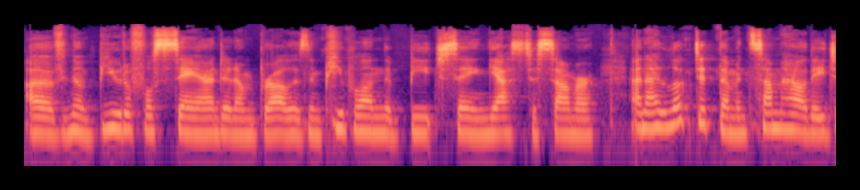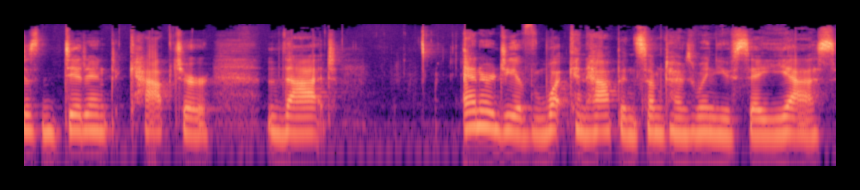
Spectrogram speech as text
of you know beautiful sand and umbrellas and people on the beach saying yes to summer and i looked at them and somehow they just didn't capture that energy of what can happen sometimes when you say yes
